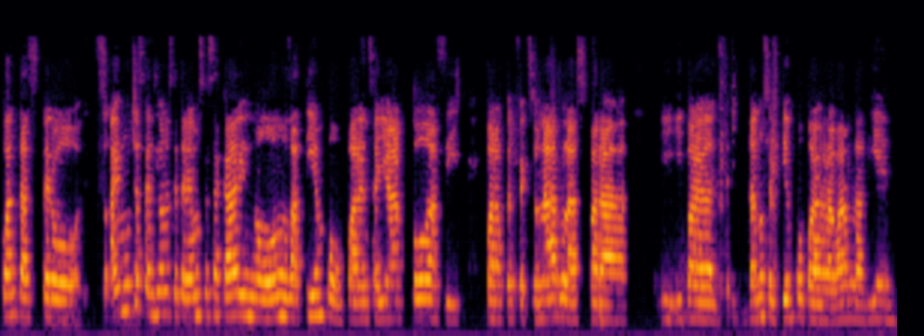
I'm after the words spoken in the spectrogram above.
cuántas, pero hay muchas canciones que tenemos que sacar y no nos da tiempo para ensayar todas y para perfeccionarlas, para y, para darnos el tiempo para grabarla bien.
